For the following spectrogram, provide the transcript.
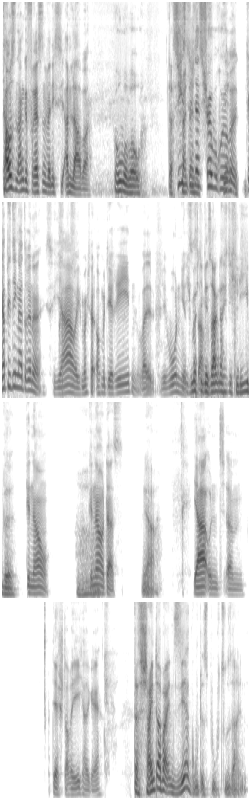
tausend angefressen, wenn ich sie anlabere. Oh, wow, wow. Das „Siehst du nicht, dass ich Hörbuch höre? Ich habe die Dinger drinnen.“ Ich so: „Ja, aber ich möchte halt auch mit dir reden, weil wir wohnen hier Ich möchte dir zusammen.“ sagen, dass ich dich liebe. Genau. Oh. Genau das. Ja. Ja, und, ähm der Stawehel, gell? Das scheint aber ein sehr gutes Buch zu sein.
